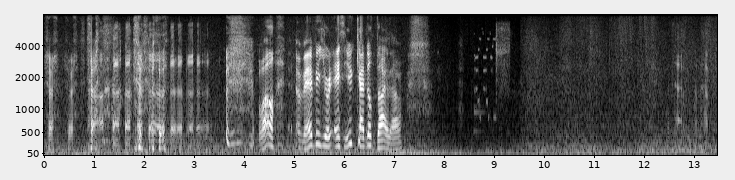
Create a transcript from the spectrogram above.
well, maybe your ACU cannot die now. What's happened? What happened?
